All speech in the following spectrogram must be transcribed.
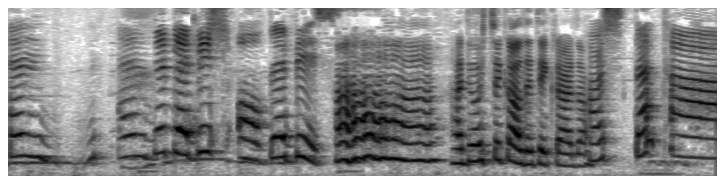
hem, hem de bebiş o, bebiş. hadi hoşça kal de tekrardan. Hoşça kal.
